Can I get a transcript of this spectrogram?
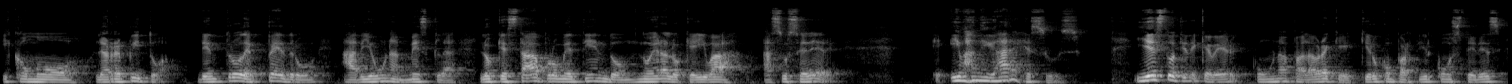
Y como le repito, Dentro de Pedro había una mezcla. Lo que estaba prometiendo no era lo que iba a suceder. E, iba a negar a Jesús. Y esto tiene que ver con una palabra que quiero compartir con ustedes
